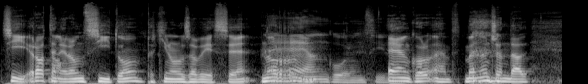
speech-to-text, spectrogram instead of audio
Sì, Rotten era un sito, per chi non lo sapesse. Non è ancora un sito. È ancora... eh, beh, non ci andate.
